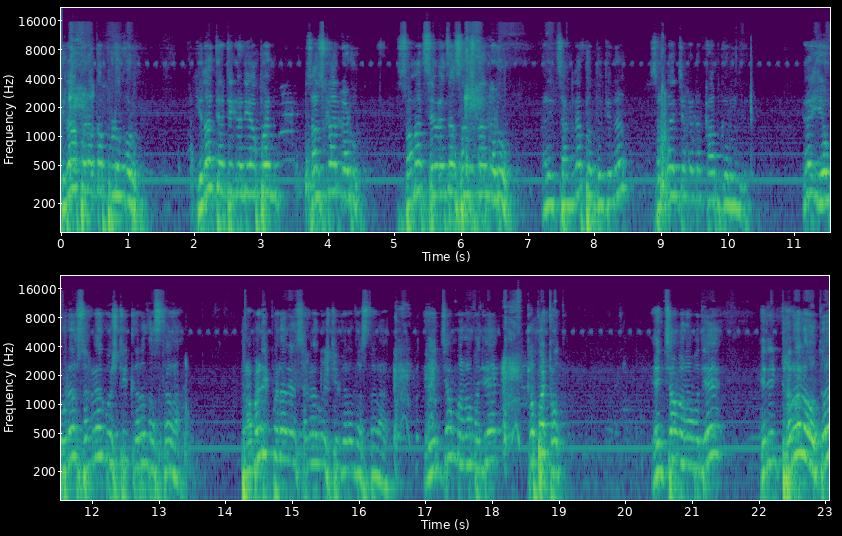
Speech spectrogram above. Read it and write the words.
हिला आपण आता पुढं करू. हिला त्या ठिकाणी आपण संस्कार घडू समाजसेवेचा संस्कार घडू आणि चांगल्या पद्धतीनं सगळ्यांच्याकडनं काम करून घेऊ. एवढं सगळ्या गोष्टी करत असताना प्रामाणिकपणाने सगळ्या गोष्टी करत असताना यांच्या मनामध्ये कपट होत. यांच्या मनामध्ये यांनी ठरवलं होतं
